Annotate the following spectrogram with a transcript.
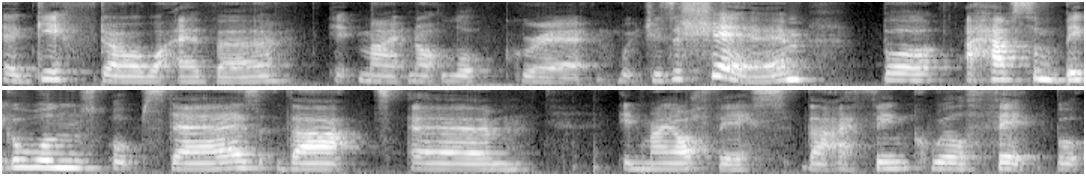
a gift or whatever, it might not look great, which is a shame. But I have some bigger ones upstairs that um, in my office that I think will fit, but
